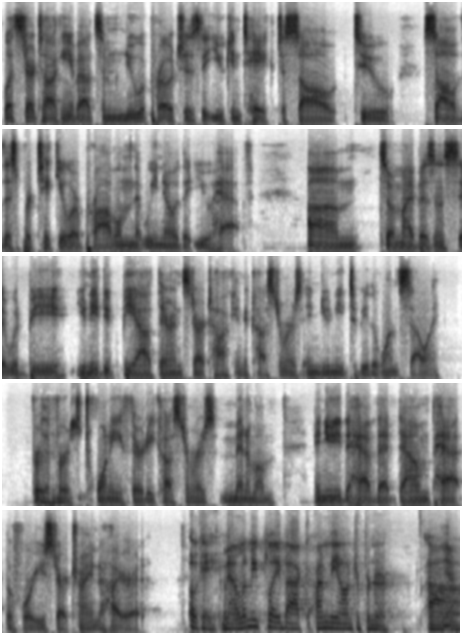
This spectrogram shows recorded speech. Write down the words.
Let's start talking about some new approaches that you can take to solve to solve this particular problem that we know that you have. Um, so in my business, it would be you need to be out there and start talking to customers, and you need to be the one selling for the mm-hmm. first 20, 30 customers minimum. And you need to have that down pat before you start trying to hire it. Okay, now let me play back. I'm the entrepreneur. Um, yeah.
